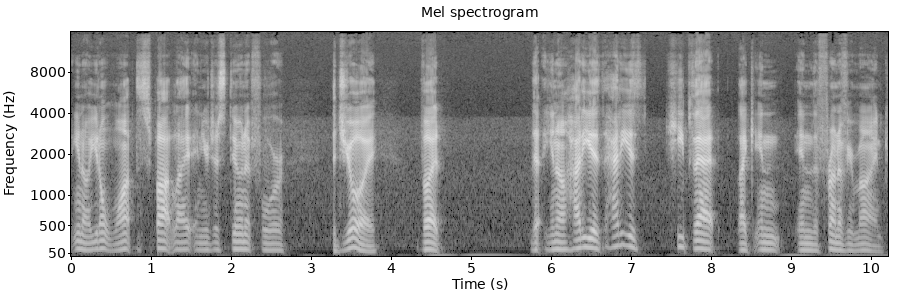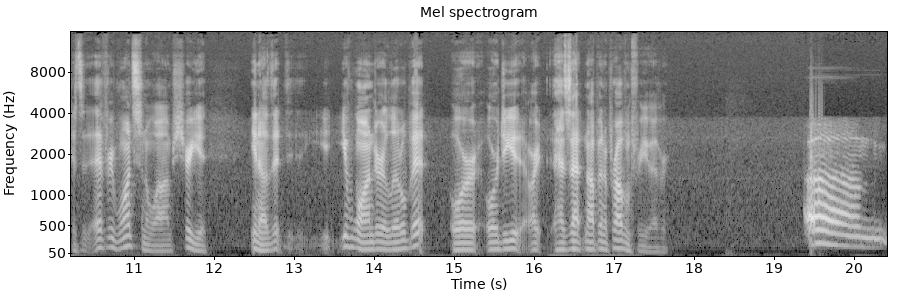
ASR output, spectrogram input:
you know, you don't want the spotlight and you're just doing it for the joy, but the, you know, how do you how do you keep that like in in the front of your mind? Because every once in a while, I'm sure you you know that you, you wander a little bit or or do you or has that not been a problem for you ever Um,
